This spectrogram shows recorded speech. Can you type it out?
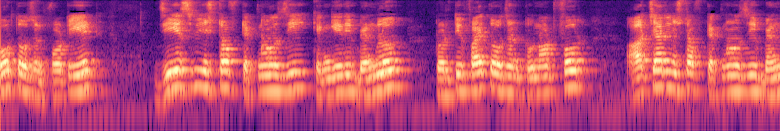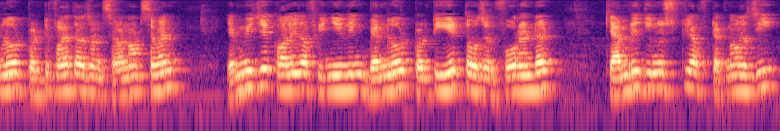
four thousand forty eight GSV Institute of Technology, Kengeri, Bangalore, 25,204. Acharya Institute of Technology, Bangalore, 25,707. MUJ College of Engineering, Bangalore, 28,400. Cambridge University of Technology,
